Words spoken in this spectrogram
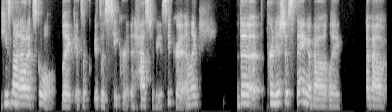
He's not out at school. Like, it's a it's a secret. It has to be a secret. And like, the pernicious thing about like about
